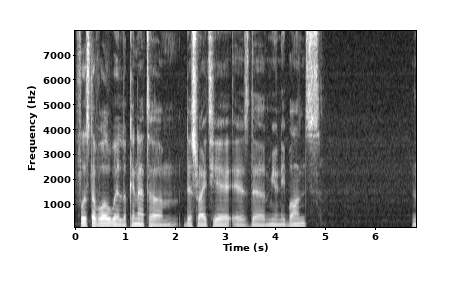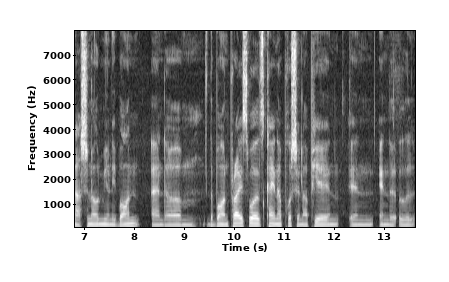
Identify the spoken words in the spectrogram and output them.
First of all, we're looking at um, this right here is the Muni bonds national muni bond and um, the bond price was kind of pushing up here in in in the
